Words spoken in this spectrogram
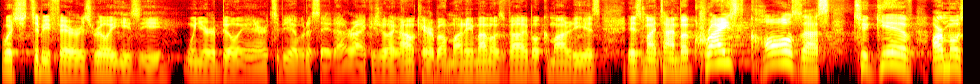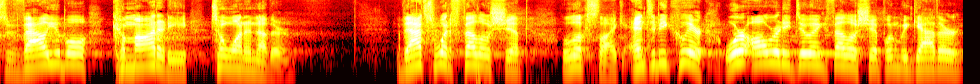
Which, to be fair, is really easy when you're a billionaire to be able to say that, right? Because you're like, I don't care about money. My most valuable commodity is, is my time. But Christ calls us to give our most valuable commodity to one another. That's what fellowship looks like. And to be clear, we're already doing fellowship when we gather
